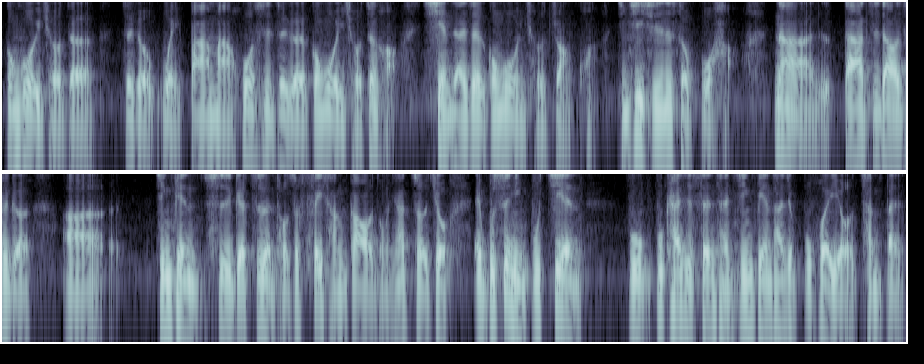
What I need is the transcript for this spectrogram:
供过于求的这个尾巴吗？或是这个供过于求正好现在这个供过于求的状况，景气其实那时候不好。那大家知道这个啊、呃，晶片是一个资本投资非常高的东西，它折旧哎，不是你不建不不开始生产晶片，它就不会有成本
